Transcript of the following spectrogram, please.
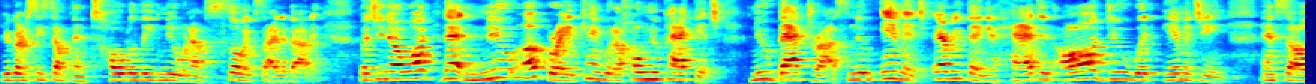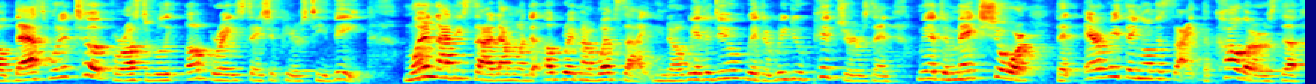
you're going to see something totally new, and I'm so excited about it. But you know what? That new upgrade came with a whole new package new backdrops, new image, everything. It had to all do with imaging. And so that's what it took for us to really upgrade Stacia Pierce TV. When I decided I wanted to upgrade my website, you know, we had to do, we had to redo pictures and we had to make sure that everything on the site, the colors, the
